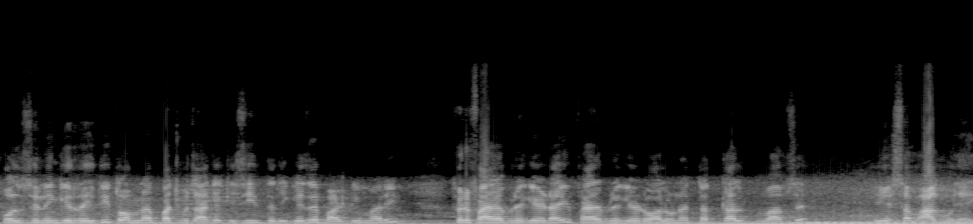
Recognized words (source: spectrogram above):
फॉल सीलिंग गिर रही थी तो हमने बच बचा के किसी तरीके से बाल्टी मारी फिर फायर ब्रिगेड आई फायर ब्रिगेड वालों ने तत्काल प्रभाव से ये सब आग बुझाई।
